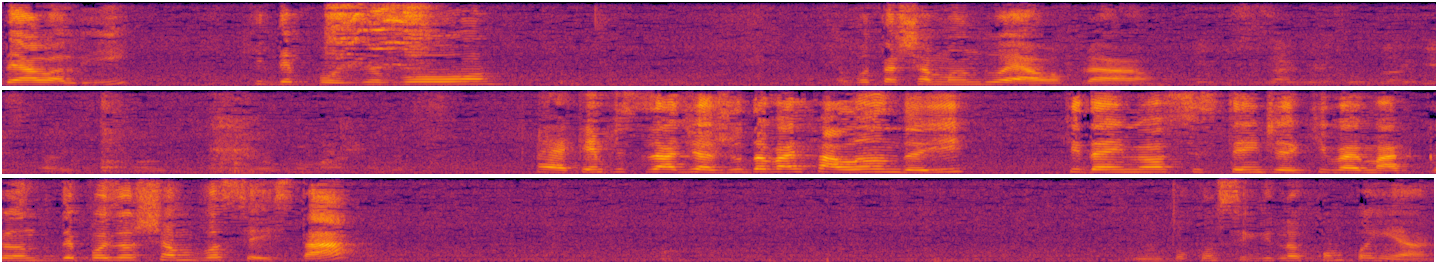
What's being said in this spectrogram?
dela ali, que depois eu vou... Eu vou estar tá chamando ela pra... Quem precisar de ajuda, isso tá aí falando. Eu vou marcando assim. É, quem precisar de ajuda vai falando aí, que daí meu assistente aqui vai marcando, depois eu chamo vocês, tá? Não tô conseguindo acompanhar.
